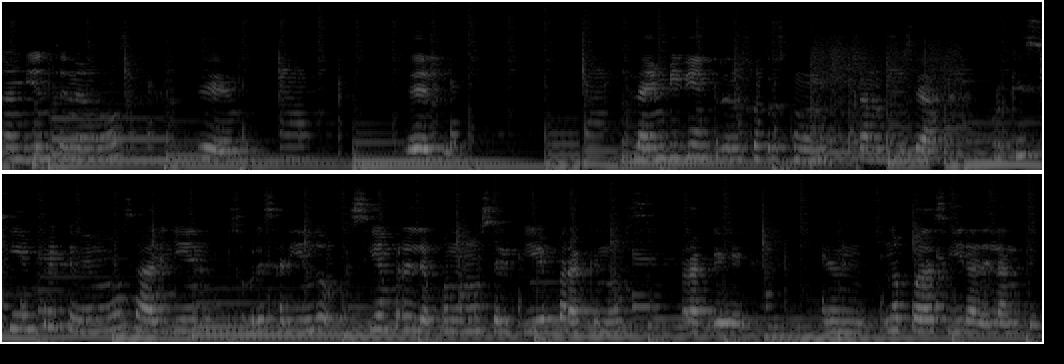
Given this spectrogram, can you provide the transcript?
También tenemos em, la envidia entre nosotros como mexicanos, o sea, ¿por qué siempre que vemos a alguien sobresaliendo, siempre le ponemos el pie para que, nos, para que em, no pueda seguir adelante?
